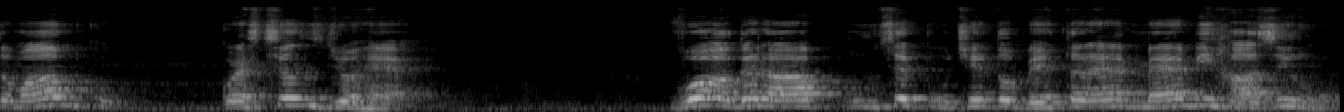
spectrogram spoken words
तमाम क्वेश्चंस जो हैं, वो अगर आप उनसे पूछें तो बेहतर है, मैं भी हाजिर हूँ।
